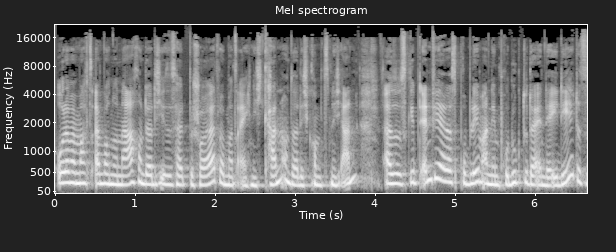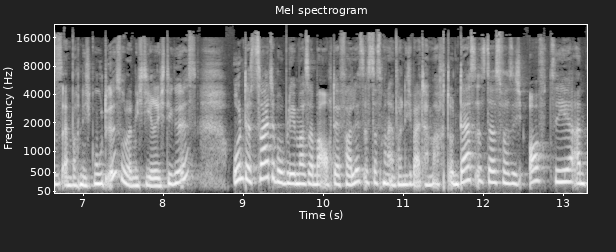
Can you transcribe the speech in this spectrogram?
Oder man macht es einfach nur nach und dadurch ist es halt bescheuert, weil man es eigentlich nicht kann und dadurch kommt es nicht an. Also es gibt entweder das Problem an dem Produkt oder in der Idee, dass es einfach nicht gut ist oder nicht die richtige ist. Und das zweite Problem, was aber auch der Fall ist, ist, dass man einfach nicht weitermacht. Und das ist das, was ich oft sehe an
